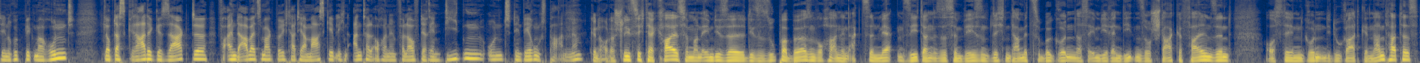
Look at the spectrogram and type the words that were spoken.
den Rückblick mal rund. Ich glaube, das gerade Gesagte, vor allem der Arbeitsmarktbericht, hat ja maßgeblichen Anteil auch an dem Verlauf der Renditen und den Währungspaaren. Ne? Genau, da schließt sich der Kreis. Wenn man eben diese, diese super Börsenwoche an den Aktienmärkten sieht, dann ist es im Wesentlichen damit zu begründen, dass eben die Renditen so stark gefallen sind aus den Gründen, die du gerade genannt hattest.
